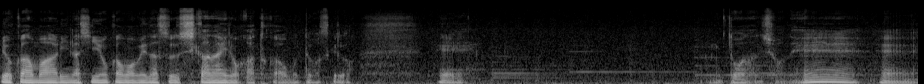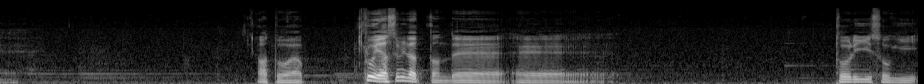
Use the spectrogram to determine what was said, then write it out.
横浜アリーナ、新横浜を目指すしかないのかとか思ってますけど、えー、どうなんでしょうね。えーあとは、今日休みだったんで、えー、取り急ぎ、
